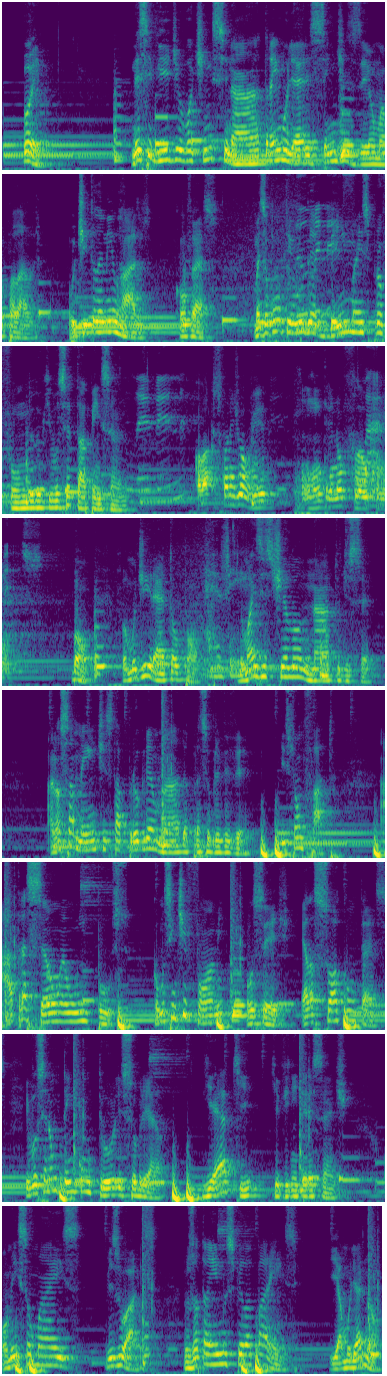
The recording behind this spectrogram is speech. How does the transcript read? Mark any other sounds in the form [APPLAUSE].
Oi! Nesse vídeo eu vou te ensinar a atrair mulheres sem dizer uma palavra. O título é meio raso, confesso, mas o conteúdo é bem mais profundo do que você tá pensando. Coloque os fones de ouvido e entre no flow comigo. Bom, vamos direto ao ponto, no mais estilo nato de ser. A nossa mente está programada para sobreviver. Isso é um fato. A atração é um impulso, como sentir fome ou sede. Ela só acontece e você não tem controle sobre ela. E é aqui que fica interessante. Homens são mais visuais. Nos atraímos pela aparência e a mulher não.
